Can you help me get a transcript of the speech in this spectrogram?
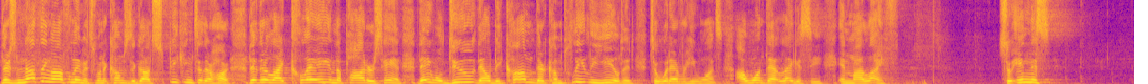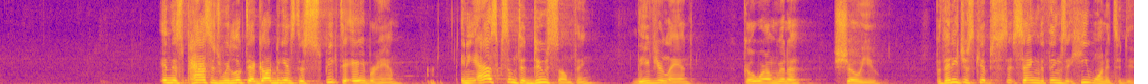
There's nothing off limits when it comes to God speaking to their heart. That they're like clay in the potter's hand. They will do, they'll become, they're completely yielded to whatever He wants. I want that legacy in my life. So in this in this passage we looked at, God begins to speak to Abraham and he asks him to do something leave your land, go where I'm going to show you. But then he just kept saying the things that he wanted to do.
